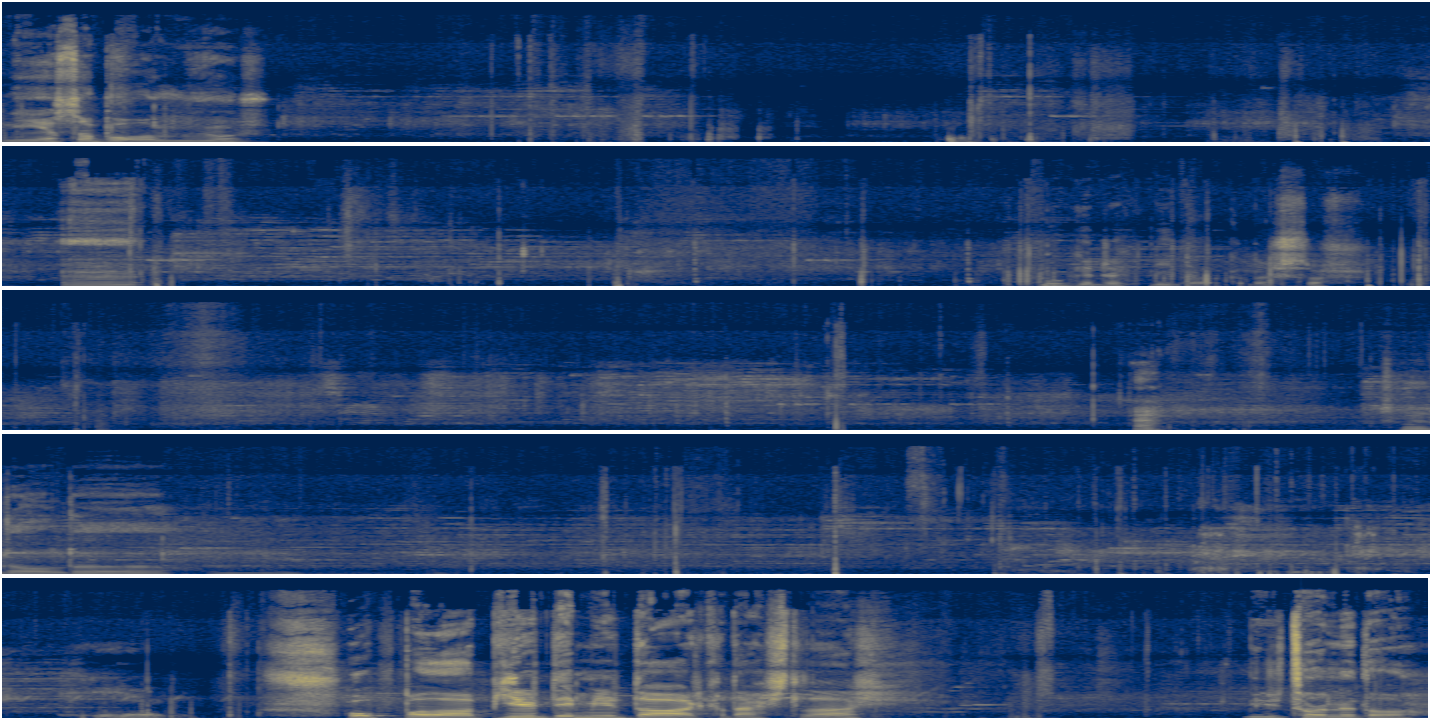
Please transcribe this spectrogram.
Niye sabah olmuyor? Ee, bu gerekliydi arkadaşlar. Şimdi oldu. Hoppala bir demir daha arkadaşlar. Bir tane daha.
